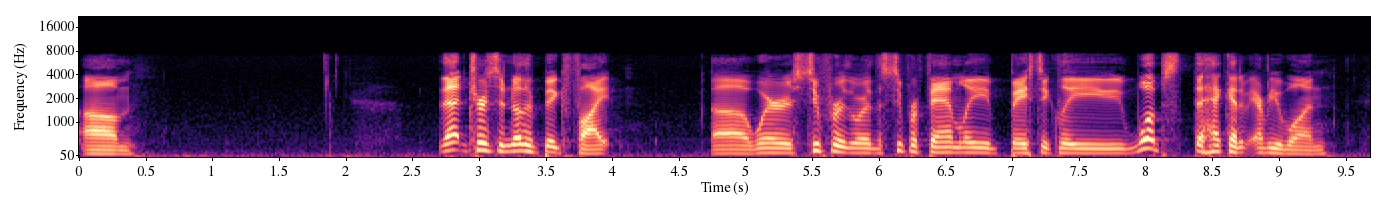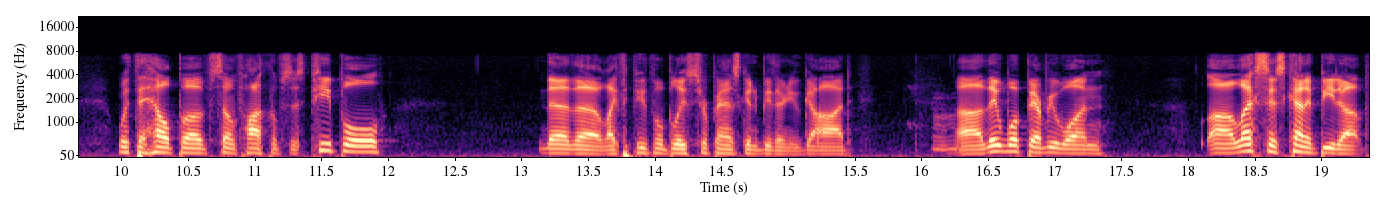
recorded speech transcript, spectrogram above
Um, that turns to another big fight, uh, where super, where the super family basically whoops the heck out of everyone, with the help of some of Apokolips's people. The the like the people believe Superman is going to be their new god. Mhm. Uh, they whoop everyone. Uh, Lex is kind of beat up,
